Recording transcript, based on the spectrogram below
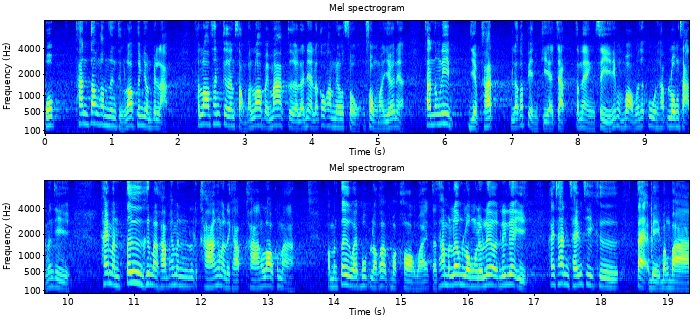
ปุ๊บท่านต้องคำนึงถึงรอบเครื่องยนต์เป็นหลัก ถ้ารอบท่านเกิน 2,000 รอบไปมากเกินแล้วเนี่ยแล้วก็ความเร็วส่งส่งมาเยอะเนี่ยท่านต้องรีบเหยียบคลัตช์แล้วก็เปลี่ยนเกียร์จากตำแหน่ง 4 ที่ผมบอกเมื่อสักครู่ครับลง3นที ให้มันตื้อขึ้นมาครับให้มันค้างขึ้นมาเลยครับค้างรอบขึ้นมา พอมันตื้อไว้ปุ๊บเราก็ประคองไว้ แต่ถ้ามันเริ่มลงเรื่อยๆเรื่อยๆอีก ให้ท่านใช้วิธีคือแตะเบรกบาง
